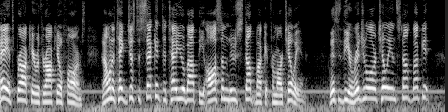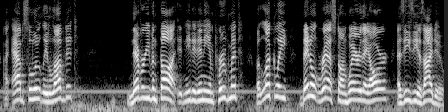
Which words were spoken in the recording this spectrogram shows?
Hey, it's Brock here with Rock Hill Farms, and I want to take just a second to tell you about the awesome new stump bucket from Artillian. This is the original Artillian stump bucket. I absolutely loved it. Never even thought it needed any improvement, but luckily they don't rest on where they are as easy as I do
